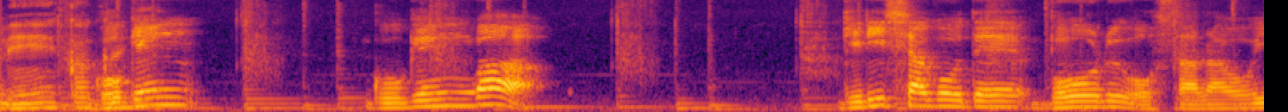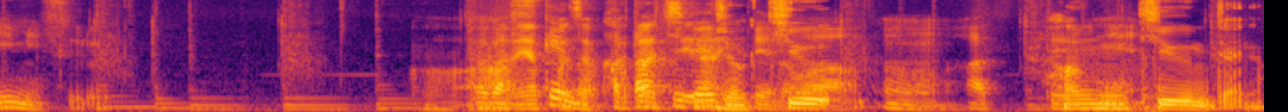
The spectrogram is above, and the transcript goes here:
明確に。語源語源はギリシャ語でボールお皿を意味する。あだからスケの形でっていうのは、うん、あって半ね球みたいな。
